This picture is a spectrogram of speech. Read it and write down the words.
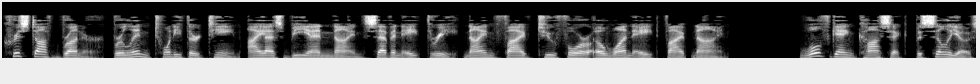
Christoph Brunner, Berlin 2013, ISBN 978 3 9524018 9 Wolfgang Kosack, Basilios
